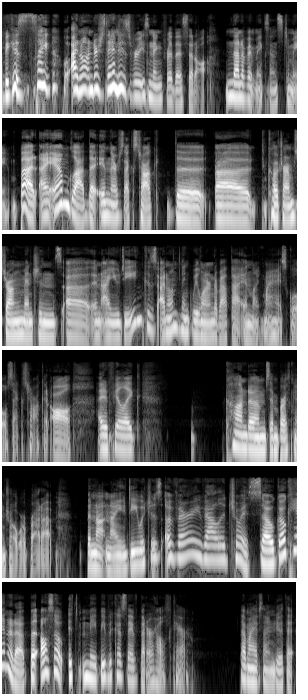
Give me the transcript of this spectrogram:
Because it's like, I don't understand his reasoning for this at all. None of it makes sense to me. But I am glad that in their sex talk, the uh, Coach Armstrong mentions uh, an IUD because I don't think we learned about that in like my high school sex talk at all. I feel like condoms and birth control were brought up, but not an IUD, which is a very valid choice. So go Canada. But also, it's maybe because they have better health care. That might have something to do with it.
